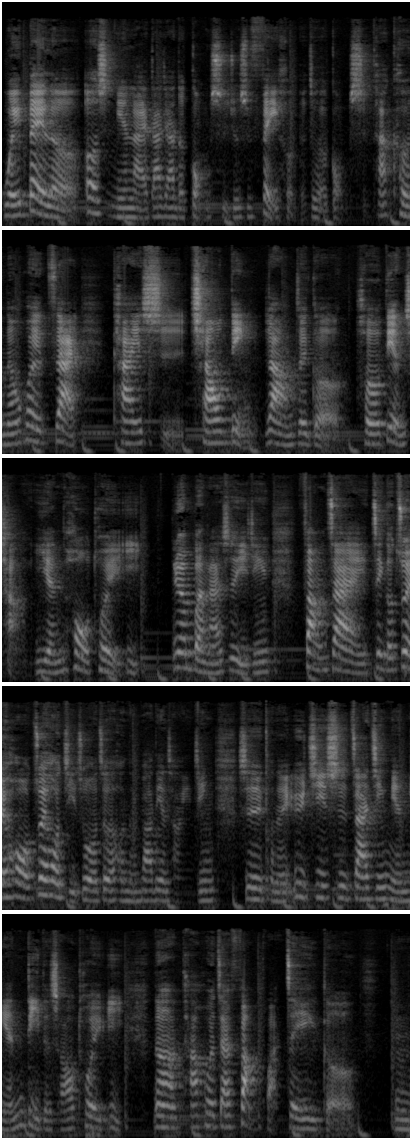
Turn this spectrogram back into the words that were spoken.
违背了二十年来大家的共识，就是废核的这个共识，它可能会在开始敲定让这个核电厂延后退役，因为本来是已经放在这个最后最后几座这个核能发电厂，已经是可能预计是在今年年底的时候退役，那它会再放缓这一个嗯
